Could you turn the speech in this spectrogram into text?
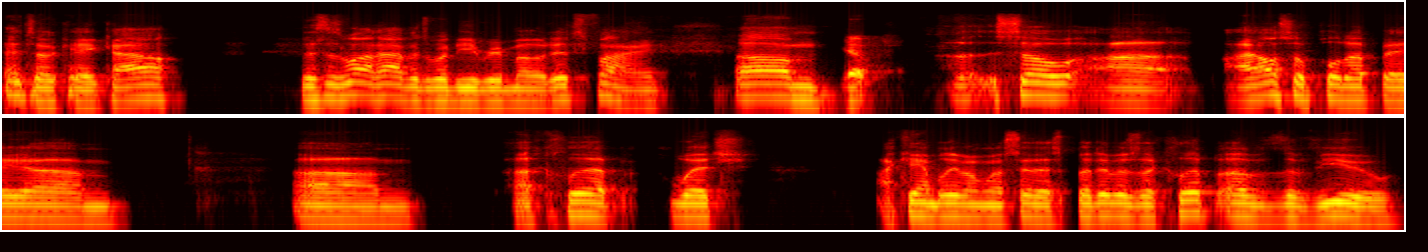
It's okay, Kyle. This is what happens when you remote. It's fine. Um, Yep. uh, so uh, I also pulled up a um, um, a clip, which I can't believe I'm going to say this, but it was a clip of The View.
